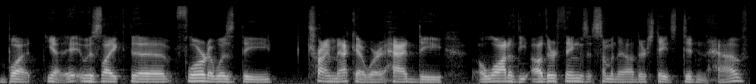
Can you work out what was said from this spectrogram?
but yeah, it was like the Florida was the trimecca where it had the a lot of the other things that some of the other states didn't have,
